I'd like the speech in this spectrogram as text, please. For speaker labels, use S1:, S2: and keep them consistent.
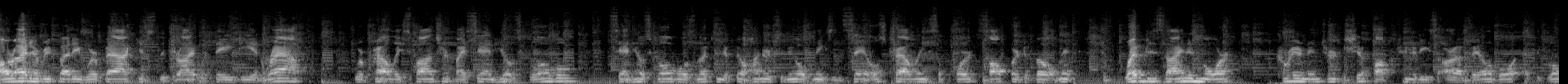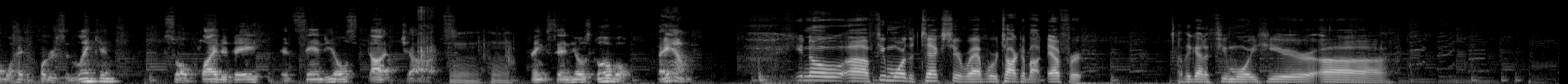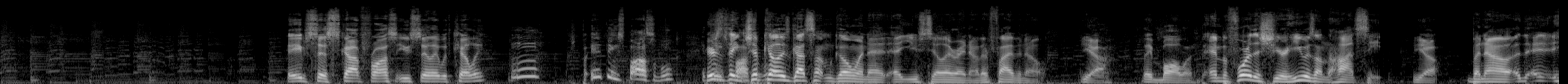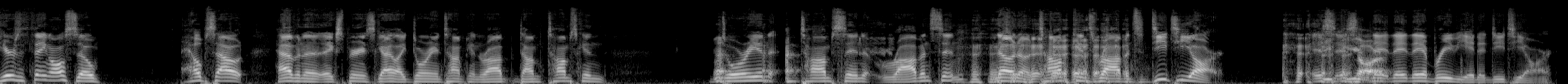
S1: All right, everybody, we're back. It's the drive with AD and Raff. We're proudly sponsored by Sandhills Global. Sandhills Global is looking to fill hundreds of new openings in sales, traveling support, software development, web design, and more. Career and internship opportunities are available at the global headquarters in Lincoln. So apply today at sandhills.jobs. Mm-hmm. Thanks, Sandhills Global. Bam.
S2: You know, uh, a few more of the text here, Raff. We were talking about effort. We got a few more here. Uh, Abe says Scott Frost at UCLA with Kelly. Mm, anything's possible.
S3: Here's the thing:
S2: possible.
S3: Chip Kelly's got something going at, at UCLA right now. They're five and zero.
S2: Yeah, they balling.
S3: And before this year, he was on the hot seat.
S2: Yeah,
S3: But now, uh, here's the thing: also helps out having an experienced guy like Dorian Tompkin, Rob Dom Thompson, Dorian Thompson Robinson. No, no, Tompkins Robinson. DTR. It's, it's. They, they they abbreviate it DTR.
